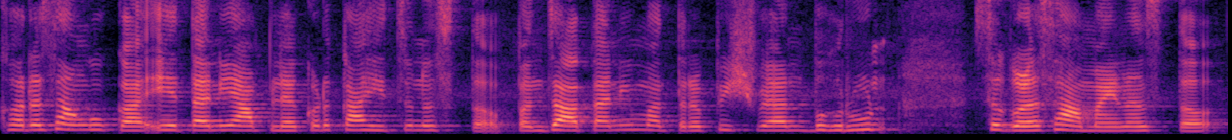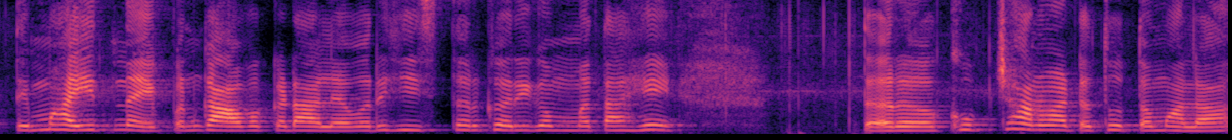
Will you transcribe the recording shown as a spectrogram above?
खरं सांगू का येताना आपल्याकडं काहीच नसतं. पण जाताना मात्र पिशव्या भरून सगळं सामान असतं. ते माहीत नाही पण गावाकडं आल्यावर हीच तर खरी गंमत आहे. तर खूप छान वाटत होतं मला.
